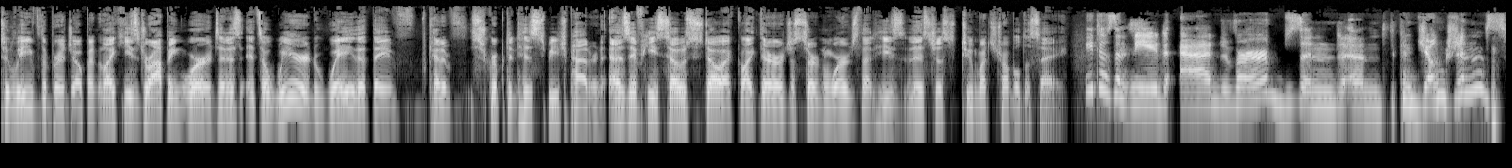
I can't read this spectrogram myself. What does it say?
to leave the bridge open. Like he's dropping words, and it's it's a weird way that they've kind of scripted his speech pattern, as if he's so stoic. Like there are just certain words that he's it's just too much trouble to say. He doesn't need adverbs and and conjunctions.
